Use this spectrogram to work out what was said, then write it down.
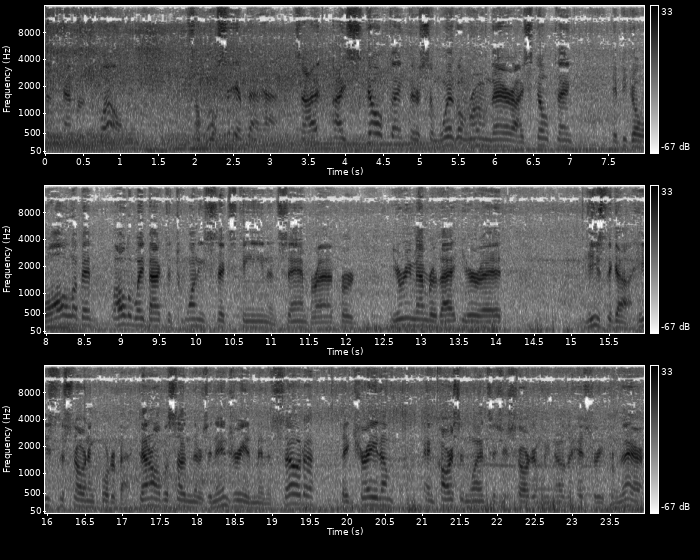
September 12th. So we'll see if that happens. I, I still think there's some wiggle room there. I still think if you go all the way, all the way back to 2016 and Sam Bradford, you remember that year, Ed, he's the guy. He's the starting quarterback. Then all of a sudden there's an injury in Minnesota. They trade him, and Carson Wentz is your starter, and we know the history from there.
